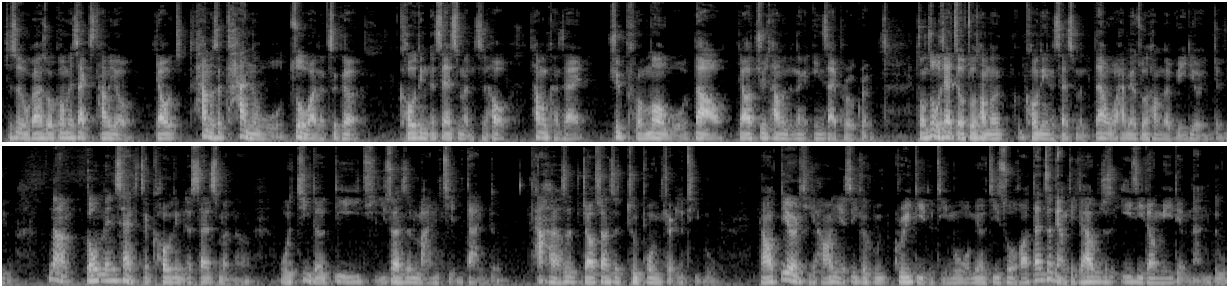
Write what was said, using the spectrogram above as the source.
就是我刚才说 Goldman Sachs 他们有要，他们是看了我做完了这个 coding assessment 之后，他们可能才去 promote 我到要去他们的那个 inside program。总之我现在只有做他们 coding assessment，但我还没有做他们的 video interview。那 Goldman Sachs 的 coding assessment 呢，我记得第一题算是蛮简单的，它好像是比较算是 two pointer 的题目，然后第二题好像也是一个 greedy 的题目，我没有记错的话，但这两题差不多就是 easy 到 medium 难度。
